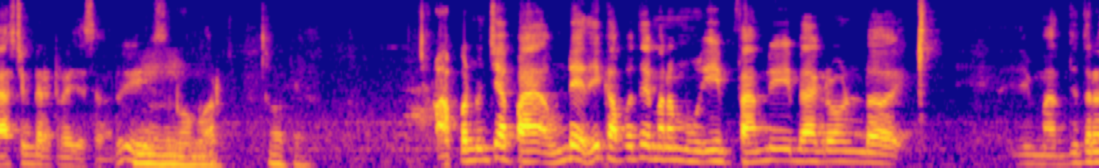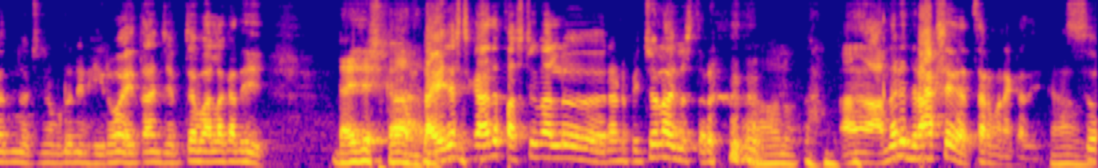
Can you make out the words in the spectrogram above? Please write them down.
కాస్టింగ్ డైరెక్టర్ చేసేవారు. ఓకే. అప్పటి నుంచి ఉండేది. కాకపోతే మనం ఈ ఫ్యామిలీ బ్యాక్గ్రౌండ్ ఈ మధ్య తరగతి నుంచి వచ్చినప్పుడు నేను హీరో అవుతా అని చెప్తే వాళ్ళకి అది డైజెస్ట్ కాదు. డైజెస్ట్ కాదు ఫస్ట్ వాళ్ళు నన్ను పిచ్చోలా చూస్తారు. అవును. అందరి ద్రాక్ష కదా సార్ మనకు అది సో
